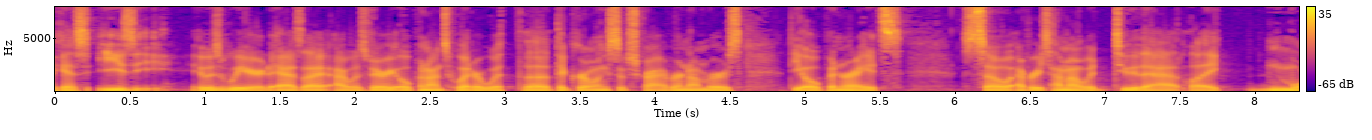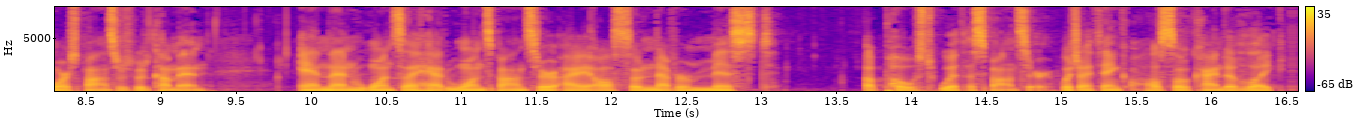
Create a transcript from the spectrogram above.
I guess easy. It was weird as I, I was very open on Twitter with the the growing subscriber numbers, the open rates. So every time I would do that, like more sponsors would come in. And then once I had one sponsor, I also never missed a post with a sponsor, which I think also kind of like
